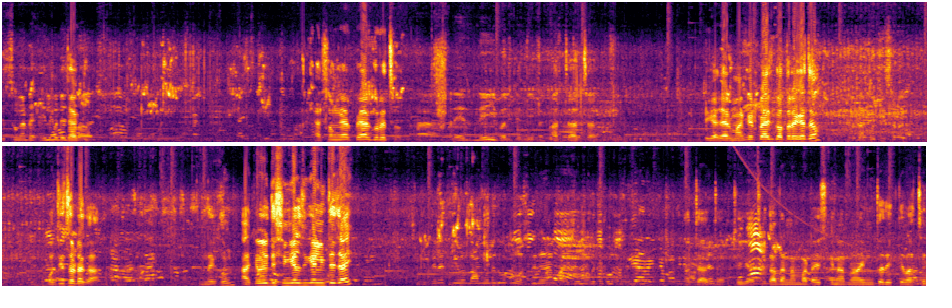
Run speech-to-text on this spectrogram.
এর সঙ্গে একটা হেলমেটে আছে। এর সঙ্গে আর পেয়ার করেছ? হ্যাঁ মানে এর নেই বলতে নেই। আচ্ছা আচ্ছা। ঠিক আছে আর মার্কেট প্রাইস কত রেখেছো? পঁচিশশো টাকা। দেখুন আর কেউ যদি সিঙ্গেল সিঙ্গেল নিতে চাই আচ্ছা আচ্ছা ঠিক আছে। দাদার নাম্বারটা স্ক্রিনে আপনারা এই মুহূর্তে দেখতে পাচ্ছেন।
